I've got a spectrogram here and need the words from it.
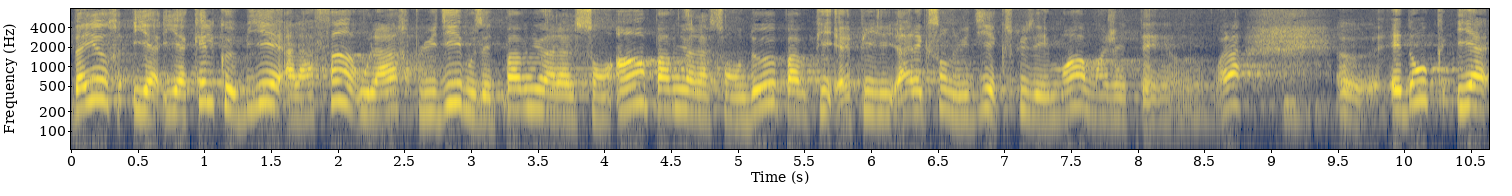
D'ailleurs, il, y, a quelques billets à la fin où la harpe lui dit Vous n'êtes pas venu à la leçon 1, pas venu à la leçon 2, et puis Alexandre lui dit Excusez-moi, moi, j'étais. Euh, voilà. Euh, et donc, il y a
